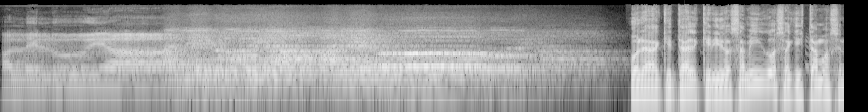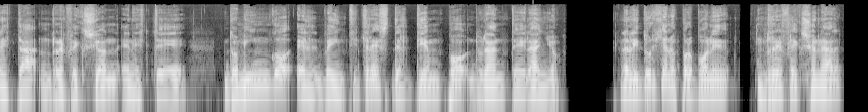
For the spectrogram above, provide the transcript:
Aleluya. Aleluya, aleluya. Hola, ¿qué tal queridos amigos? Aquí estamos en esta reflexión en este domingo, el 23 del tiempo durante el año. La liturgia nos propone reflexionar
